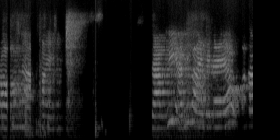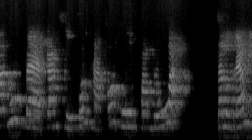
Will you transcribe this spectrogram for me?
ตอบคำถามไปจากที่อธิบายไปแล้วนะคะรูปแบบการสืบค้นหาข้อมูลความรู้อะ สรุปแล้วมี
